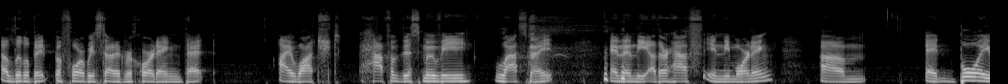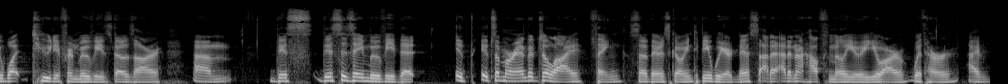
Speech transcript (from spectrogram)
a little bit before we started recording that I watched half of this movie last night and then the other half in the morning. Um, and boy, what two different movies those are. Um, this this is a movie that it, it's a Miranda July thing, so there's going to be weirdness. I, don't- I don't know how familiar you are with her. I've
